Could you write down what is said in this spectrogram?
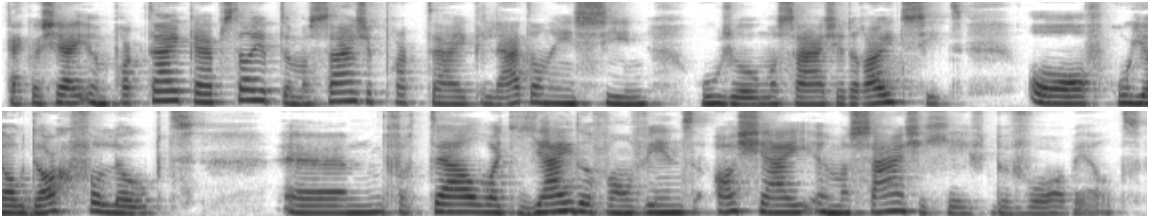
Kijk, als jij een praktijk hebt, stel je hebt een massagepraktijk, laat dan eens zien hoe zo'n massage eruit ziet. Of hoe jouw dag verloopt. Um, vertel wat jij ervan vindt als jij een massage geeft, bijvoorbeeld.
